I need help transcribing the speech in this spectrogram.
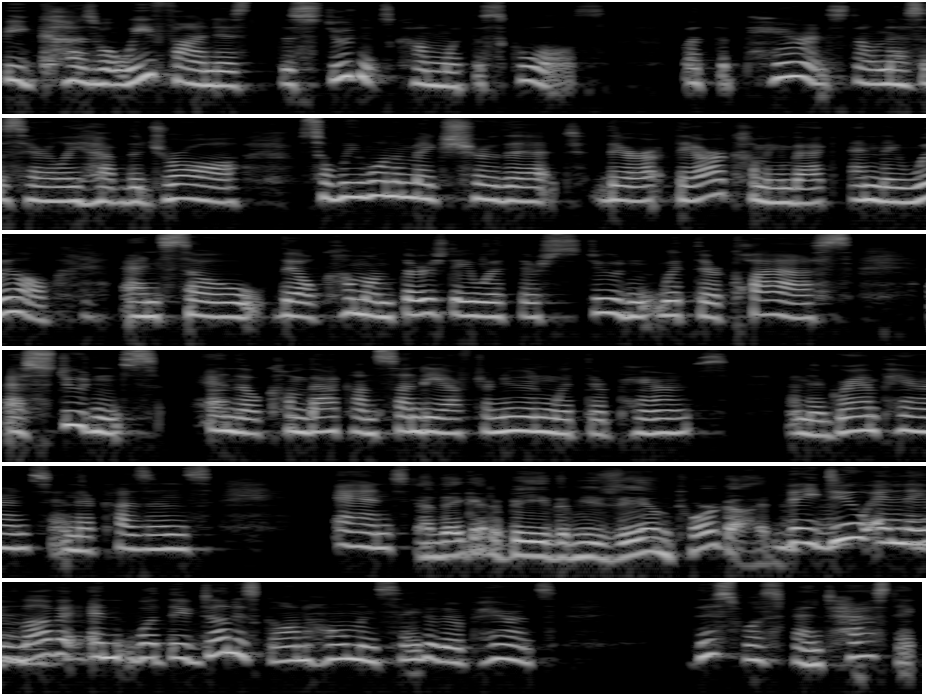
Because what we find is the students come with the schools, but the parents don't necessarily have the draw. So we want to make sure that they're they are coming back, and they will. And so they'll come on Thursday with their student with their class as students, and they'll come back on Sunday afternoon with their parents and their grandparents and their cousins. And, and they get to be the museum tour guide. They do, and they love it. And what they've done is gone home and say to their parents, this was fantastic.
